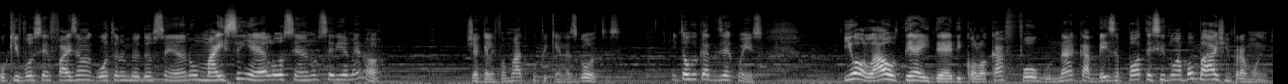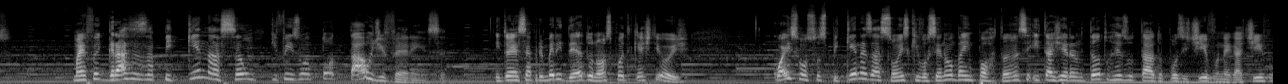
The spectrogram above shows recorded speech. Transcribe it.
o que você faz é uma gota no meio do oceano, mas sem ela o oceano seria menor, já que ele é formado por pequenas gotas. Então o que eu quero dizer com isso? Iolau ter a ideia de colocar fogo na cabeça pode ter sido uma bobagem para muitos. Mas foi graças a pequena ação que fez uma total diferença. Então essa é a primeira ideia do nosso podcast de hoje. Quais são as suas pequenas ações que você não dá importância e está gerando tanto resultado positivo ou negativo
